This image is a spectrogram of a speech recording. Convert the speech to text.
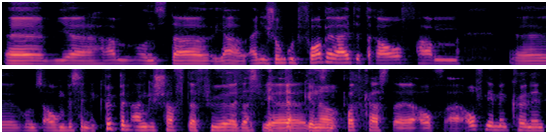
Äh, wir haben uns da ja eigentlich schon gut vorbereitet drauf, haben äh, uns auch ein bisschen Equipment angeschafft dafür, dass wir ja, genau. diesen Podcast äh, auch äh, aufnehmen können.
